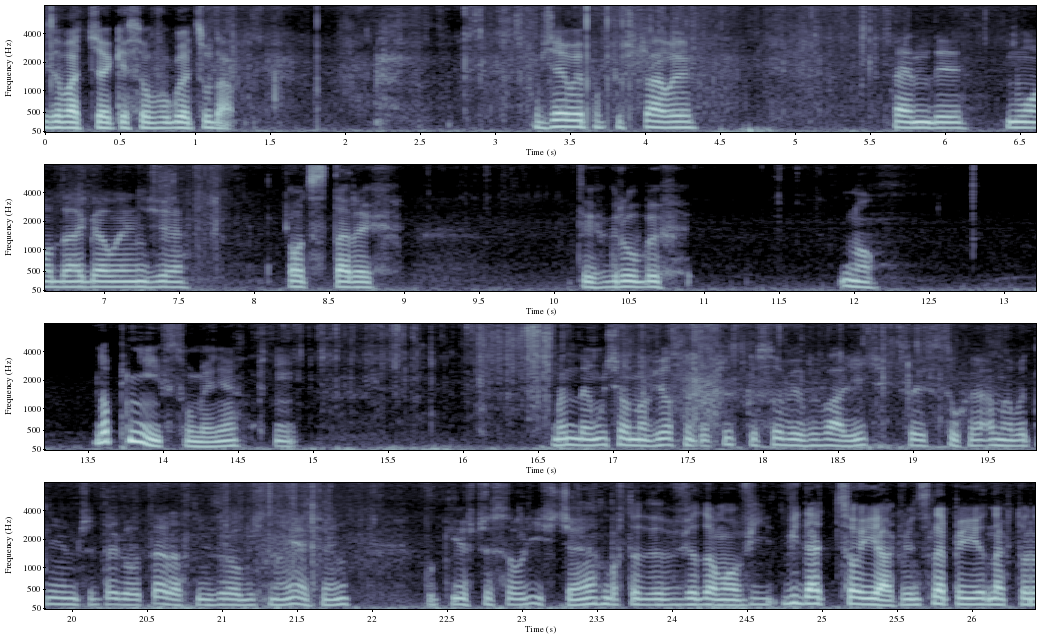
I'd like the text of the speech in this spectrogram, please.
I zobaczcie, jakie są w ogóle cuda. Wzięły, popuszczały pędy, młode gałęzie od starych, tych grubych, no, no pni w sumie, nie? Pni. Będę musiał na wiosnę to wszystko sobie wywalić, co jest suche, a nawet nie wiem czy tego teraz nie zrobić na jesień, póki jeszcze są liście, bo wtedy wiadomo, wi widać co i jak, więc lepiej jednak to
